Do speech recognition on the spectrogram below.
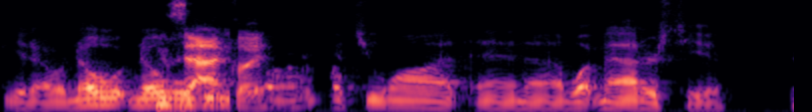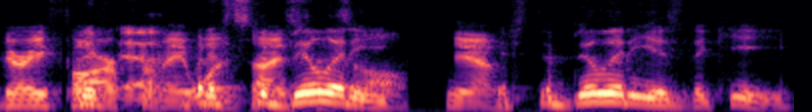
you know, know know exactly you what you want and uh, what matters to you. Very far if, from a one size stability, fits all. Yeah. If stability is the key,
